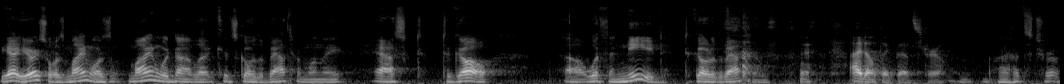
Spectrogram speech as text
Yeah, yours was. Mine wasn't. Mine would not let kids go to the bathroom when they asked to go, uh, with a need to go to the bathroom. I don't think that's true. Uh, that's true.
